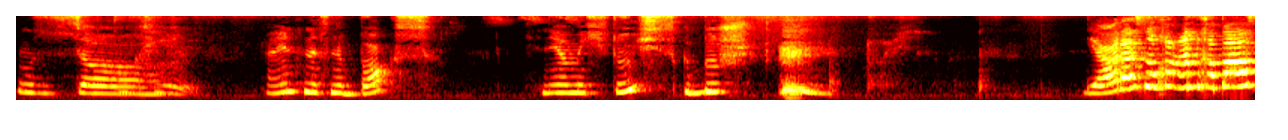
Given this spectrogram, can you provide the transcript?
So. Okay. Da hinten ist eine Box. Ich näher mich durchs Gebüsch. ja, da ist noch ein anderer Bas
